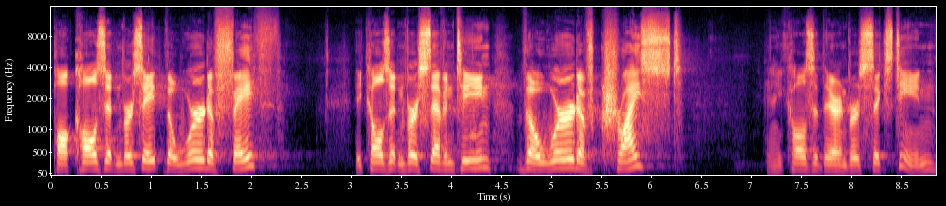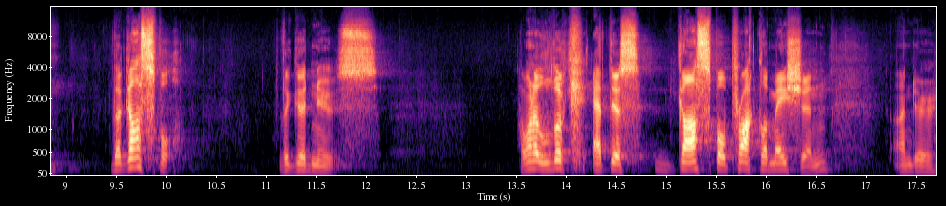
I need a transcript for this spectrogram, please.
Paul calls it in verse 8 the word of faith. He calls it in verse 17 the word of Christ. And he calls it there in verse 16 the gospel, the good news. I want to look at this gospel proclamation under,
